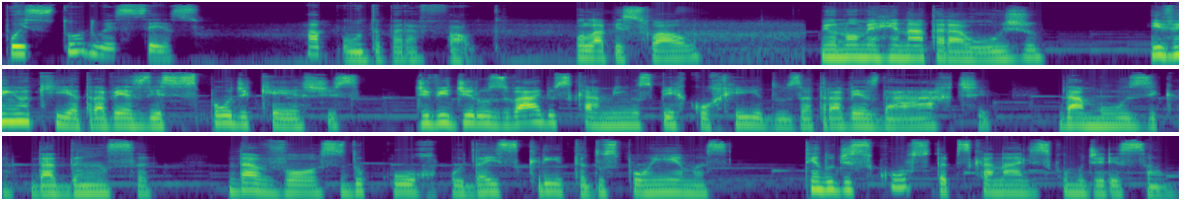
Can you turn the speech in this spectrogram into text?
pois todo excesso aponta para a falta. Olá, pessoal. Meu nome é Renata Araújo e venho aqui, através desses podcasts, dividir os vários caminhos percorridos através da arte, da música, da dança, da voz, do corpo, da escrita, dos poemas, tendo o discurso da psicanálise como direção.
